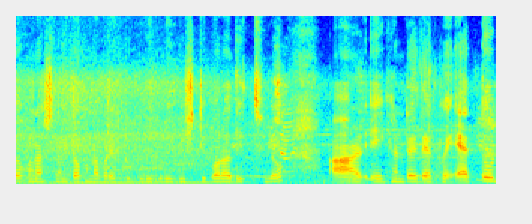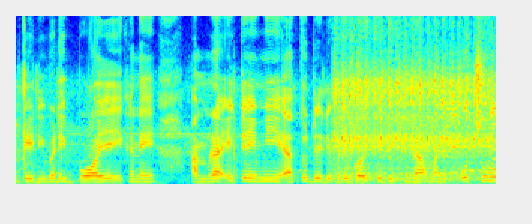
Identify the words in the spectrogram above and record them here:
যখন আসলাম তখন আবার একটু কুড়ি কুড়ি বৃষ্টি পড়া দিচ্ছিল। আর এইখানটায় দেখো এত ডেলিভারি বয়, এখানে আমরা এটা আমি এত ডেলিভারি বয়কে দেখি না। মানে প্রচুর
